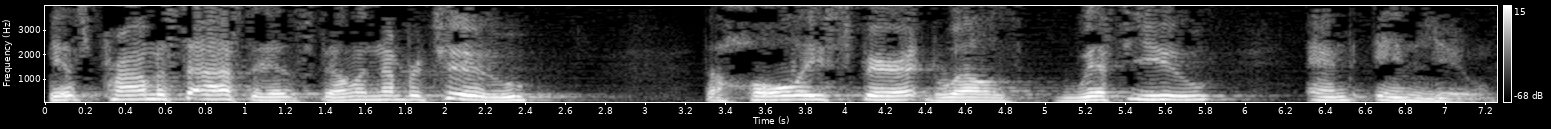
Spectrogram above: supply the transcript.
His promise to us is, fill in number two, the Holy Spirit dwells with you and in you.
